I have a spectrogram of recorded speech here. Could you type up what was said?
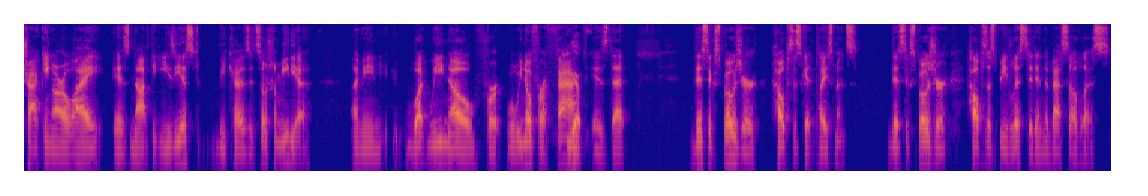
Tracking ROI is not the easiest because it's social media. I mean, what we know for what we know for a fact yep. is that this exposure helps us get placements. This exposure helps us be listed in the best of lists.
